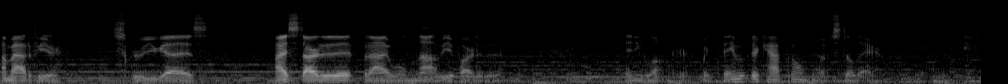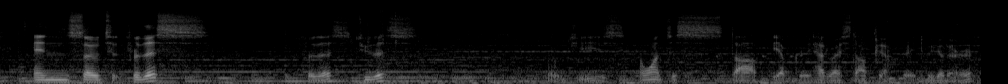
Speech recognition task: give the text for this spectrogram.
I'm out of here. Screw you guys. I started it, but I will not be a part of it any longer. Wait, did they move their capital? No, it's still there. And so to, for this, for this, to this, oh jeez, I want to stop the upgrade. How do I stop the upgrade? Do we go to Earth?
